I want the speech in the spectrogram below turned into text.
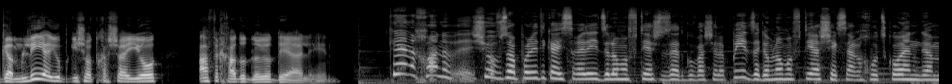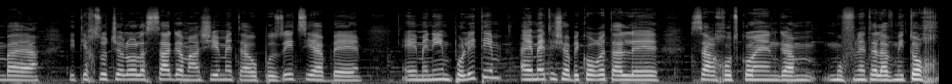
גם לי היו פגישות חשאיות, אף אחד עוד לא יודע עליהן. כן, נכון, שוב, זו הפוליטיקה הישראלית, זה לא מפתיע שזו התגובה של לפיד, זה גם לא מפתיע ששר החוץ כהן גם בהתייחסות שלו לסאגה מאשים את האופוזיציה במניעים פוליטיים. האמת היא שהביקורת על אה, שר החוץ כהן גם מופנית אליו מתוך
